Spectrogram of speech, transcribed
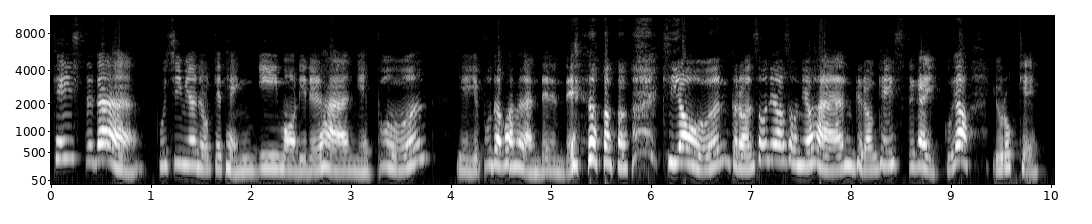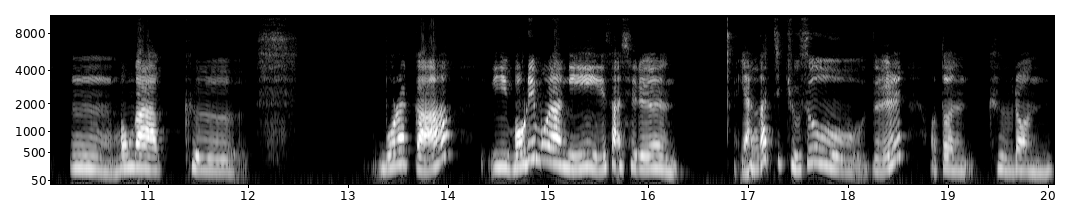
케이스가 보시면 이렇게 댕기 머리를 한 예쁜 예, 예쁘다고 하면 안 되는데. 귀여운 그런 소녀소녀한 그런 케이스가 있고요. 요렇게, 음, 뭔가 그, 뭐랄까. 이 머리 모양이 사실은 양가치 교수들 어떤 그런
